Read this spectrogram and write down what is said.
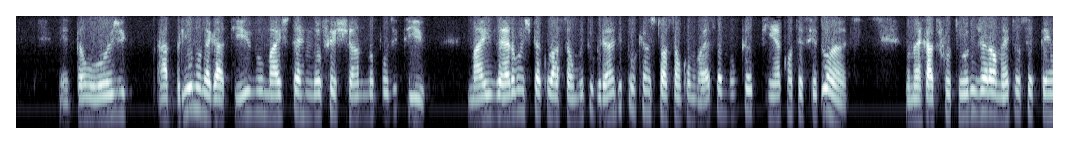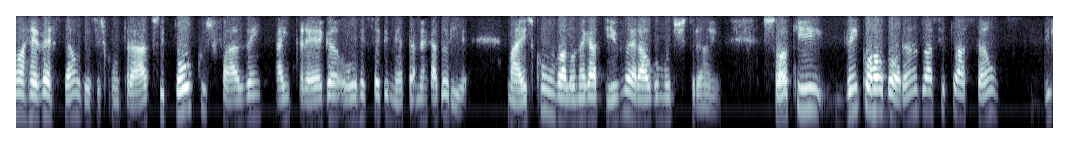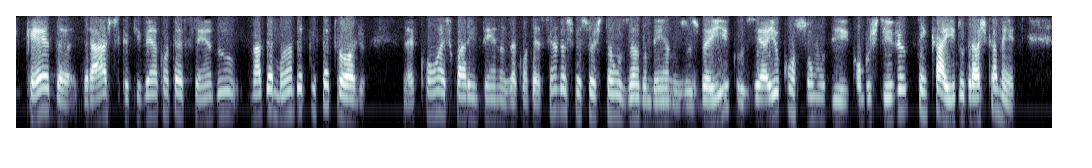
Então hoje abriu no negativo, mas terminou fechando no positivo mas era uma especulação muito grande porque uma situação como essa nunca tinha acontecido antes. No mercado futuro, geralmente você tem uma reversão desses contratos e poucos fazem a entrega ou recebimento da mercadoria. Mas com um valor negativo era algo muito estranho. Só que vem corroborando a situação de queda drástica que vem acontecendo na demanda por petróleo. Né, com as quarentenas acontecendo, as pessoas estão usando menos os veículos e aí o consumo de combustível tem caído drasticamente.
